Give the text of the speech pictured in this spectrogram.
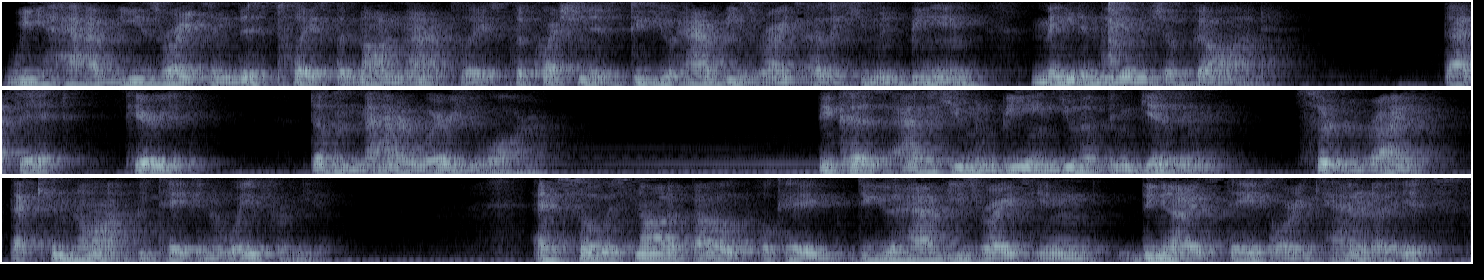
we have these rights in this place, but not in that place. The question is, do you have these rights as a human being made in the image of God? That's it, period. Doesn't matter where you are. Because as a human being, you have been given certain rights that cannot be taken away from you. And so it's not about, okay, do you have these rights in the United States or in Canada? It's,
